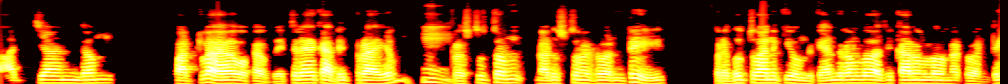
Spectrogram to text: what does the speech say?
రాజ్యాంగం పట్ల ఒక వ్యతిరేక అభిప్రాయం ప్రస్తుతం నడుస్తున్నటువంటి ప్రభుత్వానికి ఉంది. కేంద్రంలో అధికారంలో ఉన్నటువంటి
